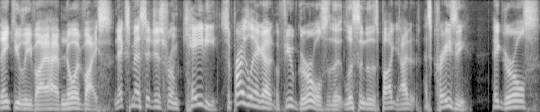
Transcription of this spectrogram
Thank you, Levi. I have no advice. Next message is from Katie. Surprisingly, I got a few girls that listen to this podcast. That's crazy. Hey, girls.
